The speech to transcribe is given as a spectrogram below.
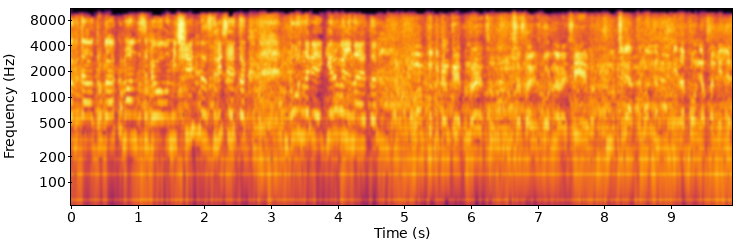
когда другая команда забивала мячи, зрители так бурно реагировали на это. А вам кто-то конкретно нравится в составе сборной России? Вот, Девятый номер, не запомнил фамилию.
